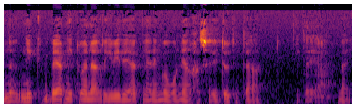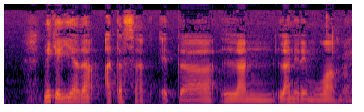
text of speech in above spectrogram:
no, nik behar nituen argibideak lehenengo gunean jaso ditut, eta Eta ja, bai. Nik egia da atazak eta lan, lan ere mua Bai.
